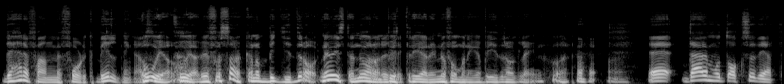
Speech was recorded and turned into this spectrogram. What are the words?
det här är fan med folkbildning alltså. Oh ja, oh ja, vi får söka något bidrag. Nej visst nu har han bytt regering, nu får man inga bidrag längre. Eh, däremot också det att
